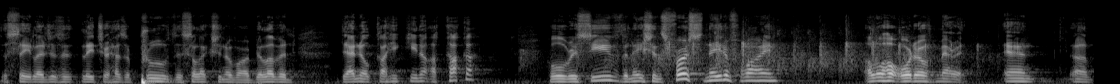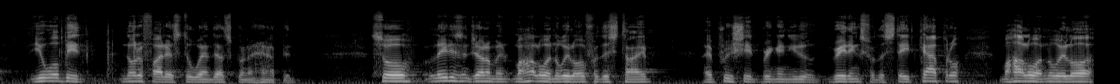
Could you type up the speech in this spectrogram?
The state legislature has approved the selection of our beloved Daniel Kahikina Akaka, who will receive the nation's first Native Hawaiian Aloha Order of Merit. And uh, you will be notified as to when that's going to happen. So, ladies and gentlemen, mahalo and loa for this time. I appreciate bringing you greetings from the state capital. Mahalo nui loa,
